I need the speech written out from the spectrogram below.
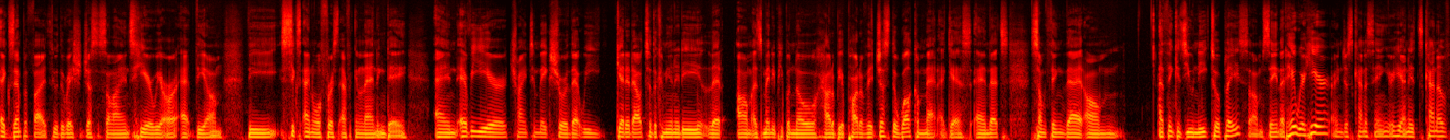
exemplified through the Racial Justice Alliance. Here we are at the um, the sixth annual First African Landing Day, and every year trying to make sure that we get it out to the community, let um, as many people know how to be a part of it. Just the welcome mat, I guess, and that's something that. Um, I think is unique to a place. Um, saying that, hey, we're here, and just kind of saying you're here, and it's kind of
